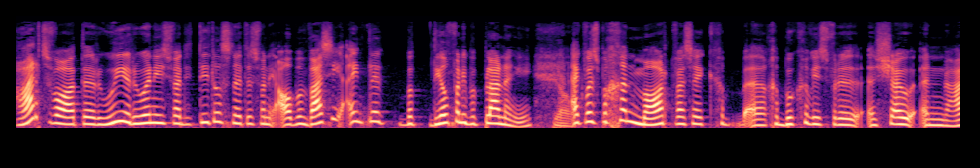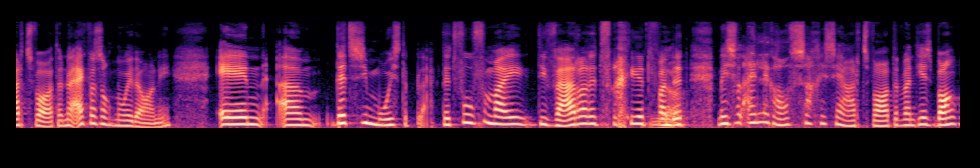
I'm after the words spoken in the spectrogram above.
Hartswater, hoe ironies wat die titelsnit is van die album, was nie eintlik deel van die beplanning nie. Ja. Ek was begin Maart was ek ge, uh, geboek gewees vir 'n- show in Hartswater. Nou ek was nog nooit daar nie. En ehm um, dit is die mooiste plek. Dit voel vir my die wêreld het vergeet van Ja. dit. Mense wil eintlik half saggies sê Hartswater want jy's bang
